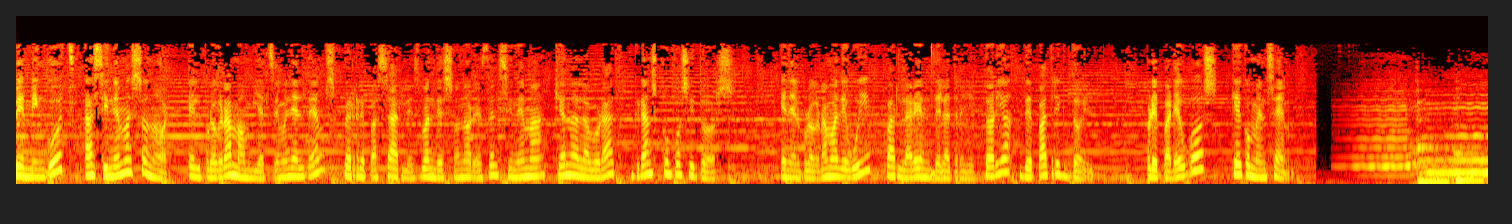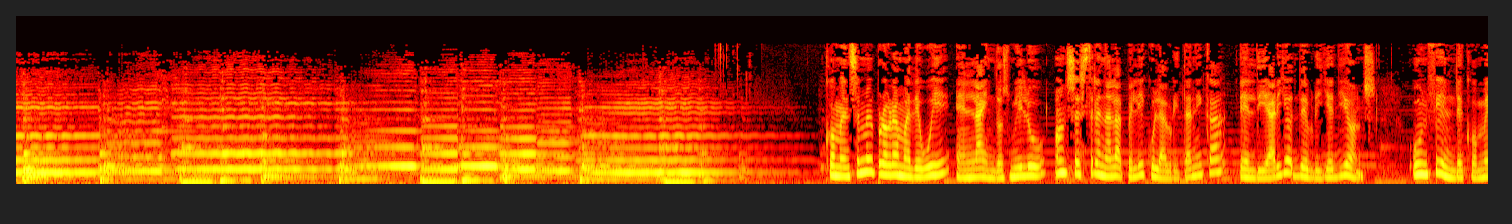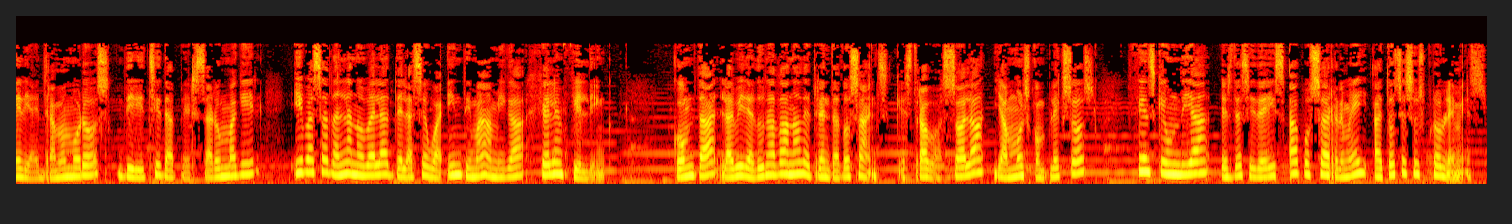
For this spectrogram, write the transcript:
Benvinguts a Cinema Sonor, el programa on viatgem en el temps per repassar les bandes sonores del cinema que han elaborat grans compositors. En el programa d'avui parlarem de la trajectòria de Patrick Doyle. Prepareu-vos, que comencem! Comencem el programa d'avui en l'any 2001, on s'estrena la pel·lícula britànica El diario de Bridget Jones, un film de comèdia i drama amorós dirigida per Sharon McGear i basada en la novel·la de la seva íntima amiga Helen Fielding. Compta la vida d'una dona de 32 anys que es troba sola i amb molts complexos fins que un dia es decideix a posar remei a tots els seus problemes.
